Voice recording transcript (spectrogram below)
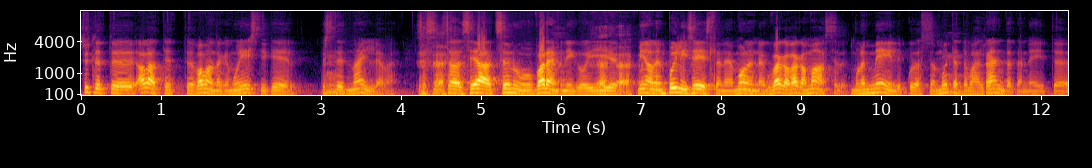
sa ütled äh, alati, et vabandage mu eesti keel, kas sa mm. teed nalja või? sa, sa sead sõnu paremini kui mina olen põliseestlane ja ma olen nagu väga-väga maas selles, mulle meeldib, kuidas sa mõtete mm. vahel rändad ja neid äh,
